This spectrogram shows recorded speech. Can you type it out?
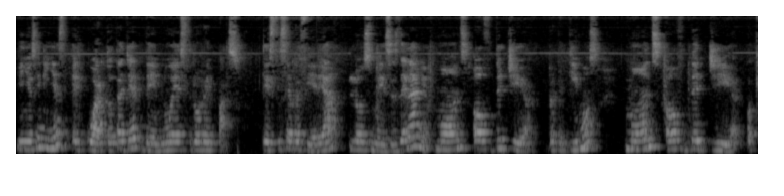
Niños y niñas, el cuarto taller de nuestro repaso. Este se refiere a los meses del año, months of the year. Repetimos, months of the year, ¿ok?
